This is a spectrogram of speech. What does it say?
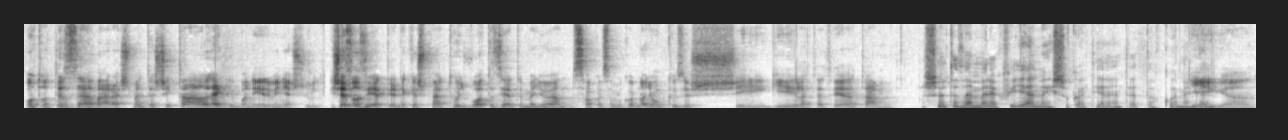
ott, ott ez az elvárásmentesség talán a legjobban érvényesül. És ez azért érdekes, mert hogy volt az életem egy olyan szakasz, amikor nagyon közösségi életet éltem, Sőt, az emberek figyelme is sokat jelentett akkor neked. Igen,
